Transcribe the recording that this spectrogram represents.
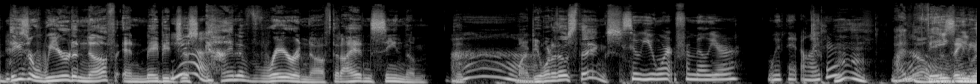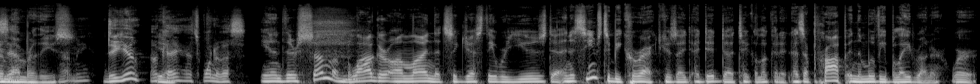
these are weird enough and maybe just kind of rare enough that I hadn't seen them. Ah. might be one of those things. So you weren't familiar with it either? Mm, I no. vaguely Zany remember Not these. me. Do you? Okay, Yeah. that's one of us. And there's some blogger online that suggests they were used, and it seems to be correct because I, I did uh, take a look at it as a prop in the movie Blade Runner, where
